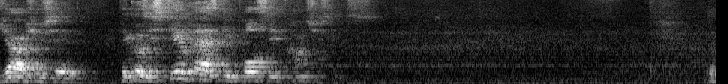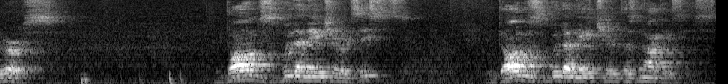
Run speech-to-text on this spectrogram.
Zhaozhu said, because it still has impulsive consciousness. The verse. The dog's Buddha nature exists. The dog's Buddha nature does not exist.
